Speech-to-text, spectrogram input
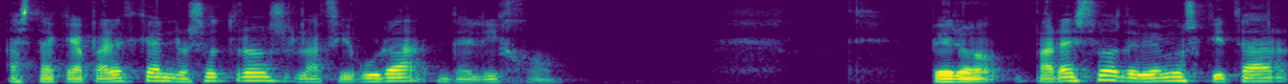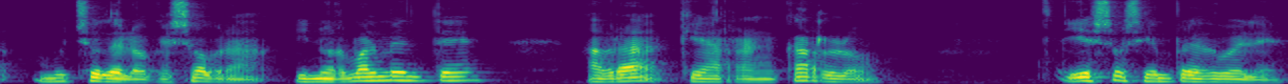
hasta que aparezca en nosotros la figura del Hijo. Pero para eso debemos quitar mucho de lo que sobra y normalmente habrá que arrancarlo, y eso siempre duele.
